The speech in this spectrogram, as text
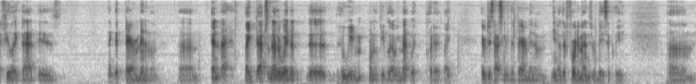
I feel like that is like the bare minimum, um, and I, like that's another way that the who we one of the people that we met with put it. Like, they were just asking for the bare minimum. You know, their four demands were basically. Um,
